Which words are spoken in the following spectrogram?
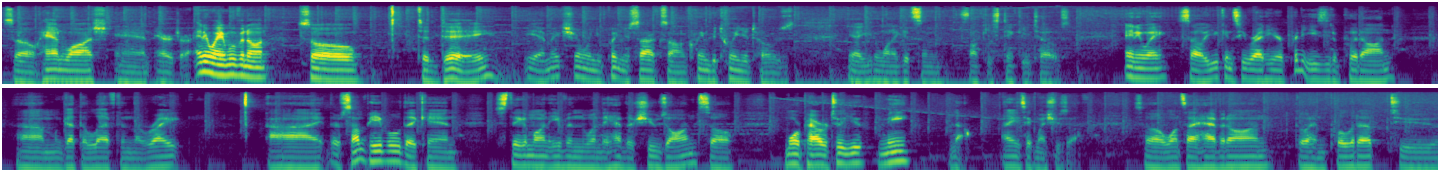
So hand wash and air dry. Anyway moving on. So today yeah make sure when you're putting your socks on clean between your toes. Yeah you don't want to get some funky stinky toes anyway so you can see right here pretty easy to put on. Um, got the left and the right. Uh, there's some people that can stick them on even when they have their shoes on so more power to you. Me no I need to take my shoes off. So once I have it on go ahead and pull it up to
